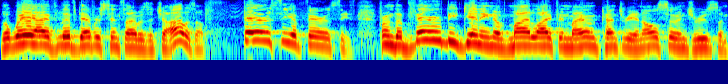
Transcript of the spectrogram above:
the way I've lived ever since I was a child. I was a Pharisee of Pharisees from the very beginning of my life in my own country and also in Jerusalem.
